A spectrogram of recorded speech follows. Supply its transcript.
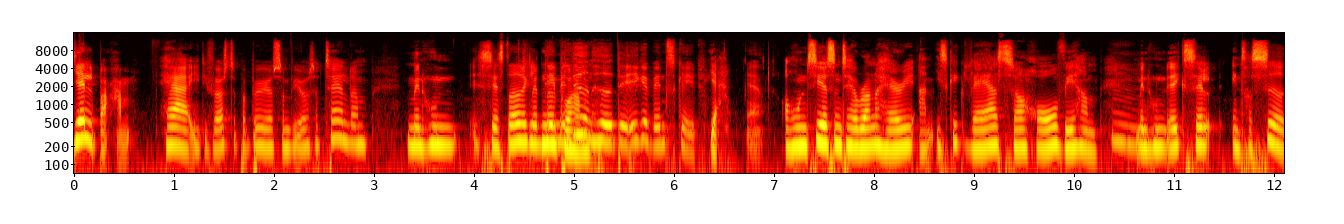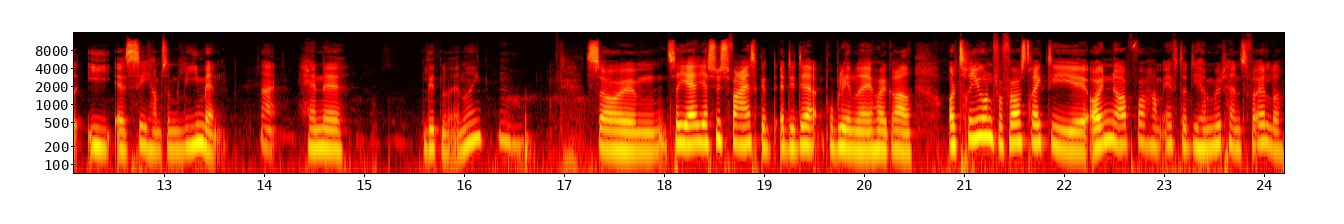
hjælper ham her i de første par bøger, som vi også har talt om. Men hun ser stadigvæk lidt Det ned er på ham. medlidenhed, det er ikke venskab. Ja. ja. Og hun siger sådan til Ron og Harry, at I skal ikke være så hårde ved ham. Mm. Men hun er ikke selv interesseret i at se ham som ligemand. Nej. Han er lidt noget andet, ikke? Mm. Så, øhm, så ja, jeg synes faktisk, at, at det er der problemet er i høj grad. Og trioen får først rigtig øh, øjnene op for ham, efter de har mødt hans forældre,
